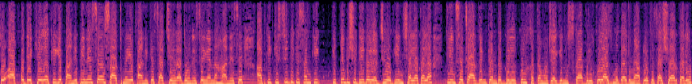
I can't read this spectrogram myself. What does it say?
तो आप देखिएगा कि ये पानी पीने से और साथ में ये पानी के साथ चेहरा धोने से या नहाने से आपकी किसी भी किस्म की कितनी भी शदीद एलर्जी होगी इनशाला ताला, तीन से चार दिन के अंदर बिल्कुल खत्म हो जाएगी। नुस्खा बिल्कुल आजमुदा जो मैं आप लोग के साथ शेयर कर रही हूँ।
